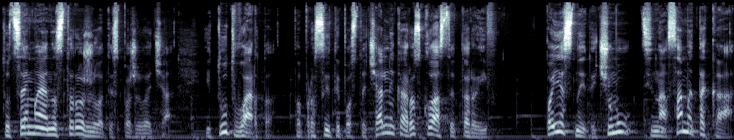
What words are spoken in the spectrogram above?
то це має насторожувати споживача. І тут варто попросити постачальника розкласти тариф, пояснити, чому ціна саме така,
